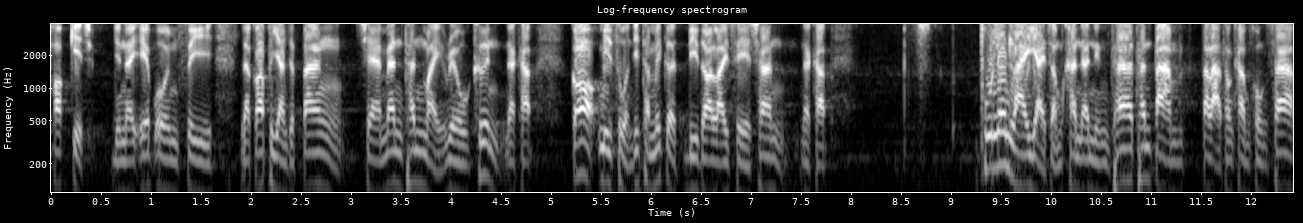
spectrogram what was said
ฮอกกิชอยู่ใน FOMC แล้วก็พยายามจะตั้งแชร์แมนท่านใหม่เร็วขึ้นนะครับ ก็มีส่วนที่ทำให้เกิด de-dollarization นะครับ ผู้เล่นรายใหญ่สำคัญอันหนึ่งถ้าท่านตามตลาดทองคำคงทราบ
